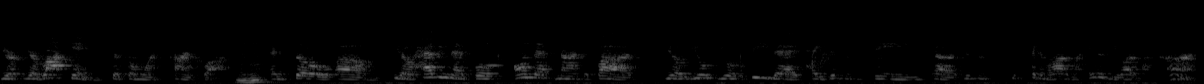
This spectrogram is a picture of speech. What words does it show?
you're you're locked in to someone's time clock. Mm-hmm. And so, um, you know, having that book on that nine to five you know, you'll you'll see that hey, this is being uh, this is taking a lot of my energy, a lot of my time.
